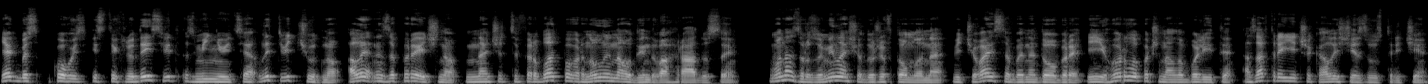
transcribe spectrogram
Як без когось із цих людей світ змінюється ледь відчутно, але незаперечно, наче циферблат повернули на 1-2 градуси. Вона зрозуміла, що дуже втомлена, відчуває себе недобре, її горло починало боліти, а завтра її чекали ще зустрічі.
